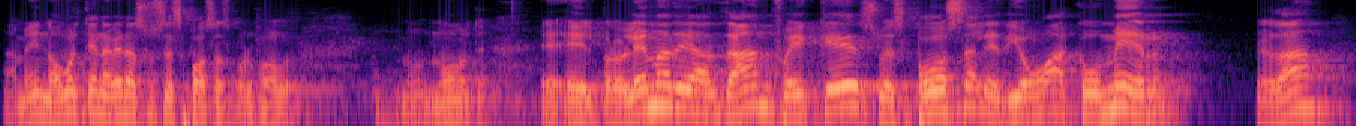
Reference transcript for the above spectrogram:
Amén. No volteen a ver a sus esposas, por favor. No, e, El problema de Adán fue que su esposa le dio a comer, ¿verdad?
